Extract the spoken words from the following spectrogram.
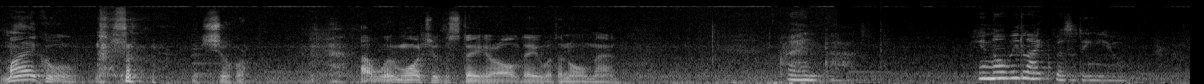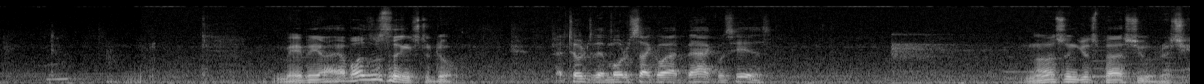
Michael. sure. I wouldn't want you to stay here all day with an old man. Grandpa, you know we like visiting you. Maybe I have other things to do. I told you that motorcycle out back was his. Nothing gets past you, Richie.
